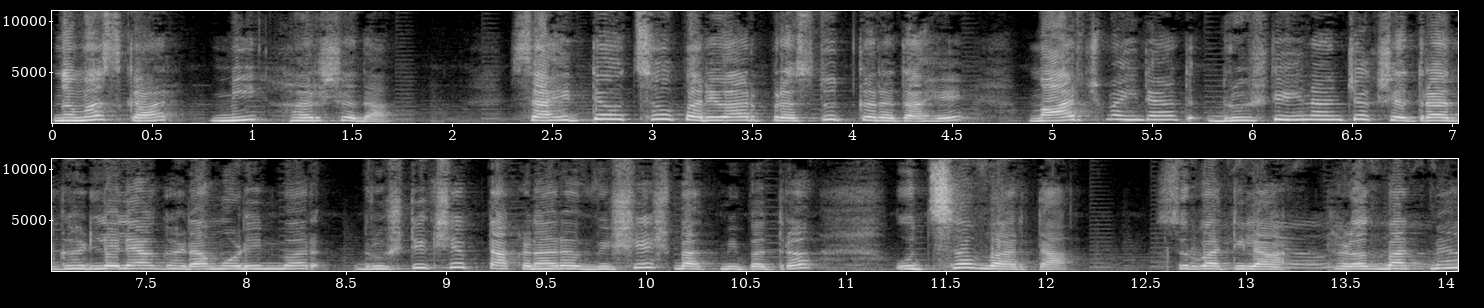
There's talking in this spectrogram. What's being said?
नमस्कार मी हर्षदा. साहित्य उत्सव परिवार प्रस्तुत करत आहे. मार्च महिन्यात दृष्टिहीनांच्या क्षेत्रात घडलेल्या घडामोडींवर दृष्टिक्षेप टाकणारं विशेष बातमीपत्र उत्सव वार्ता. सुरुवातीला ठळक बातम्या.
